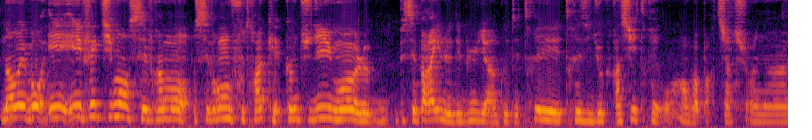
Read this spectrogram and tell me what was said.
Non, mais bon, et, et effectivement, c'est vraiment, c'est vraiment foutraque. Comme tu dis, moi, c'est pareil, le début, il y a un côté très, très idiocratie, très, ouais, on va partir sur une, euh,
